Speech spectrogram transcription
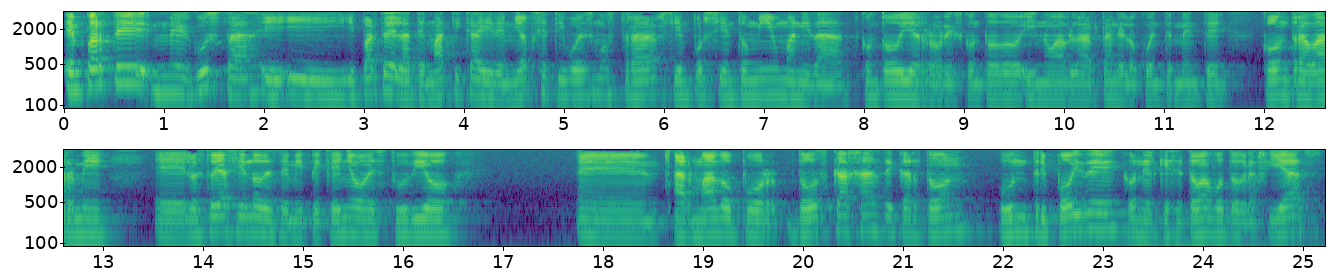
en parte me gusta y, parte de la temática y de mi objetivo es mostrar 100% mi humanidad, con todo y errores, con todo y no hablar tan elocuentemente, contrabarme. Eh, lo estoy haciendo desde mi pequeño estudio eh, armado por dos cajas de cartón, un tripoide con el que se toman fotografías,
